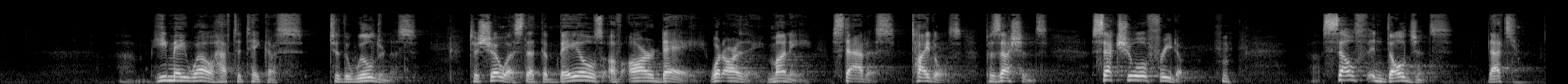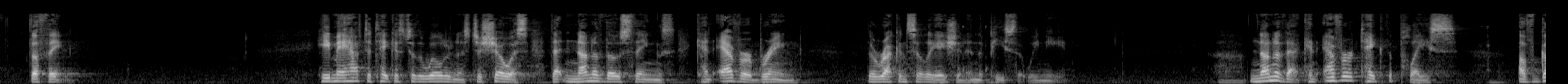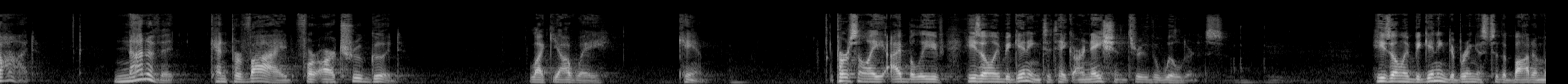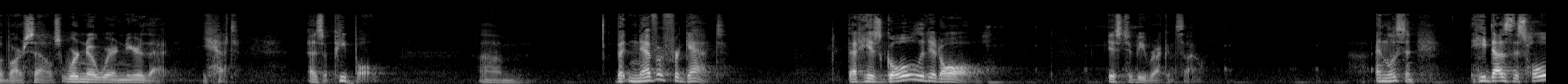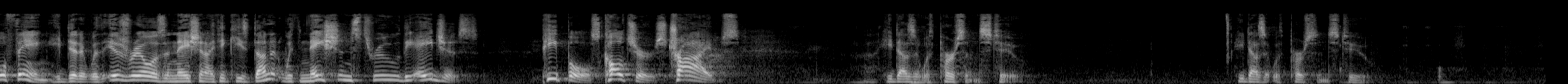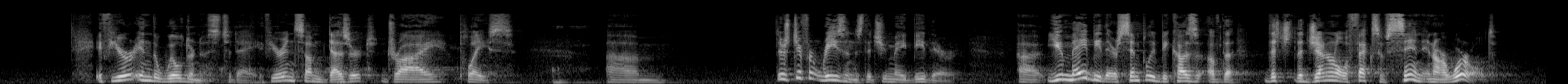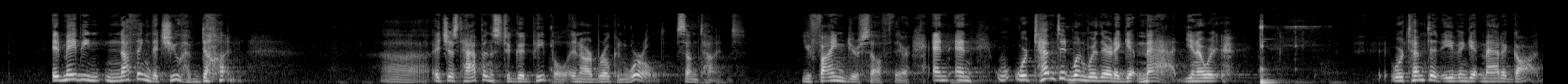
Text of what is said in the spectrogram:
Um, he may well have to take us to the wilderness to show us that the Baals of our day, what are they? Money, status, titles, possessions, sexual freedom, self indulgence. That's the thing. He may have to take us to the wilderness to show us that none of those things can ever bring the reconciliation and the peace that we need. Uh, none of that can ever take the place of God. None of it can provide for our true good like Yahweh can. Personally, I believe he's only beginning to take our nation through the wilderness. He's only beginning to bring us to the bottom of ourselves. We're nowhere near that yet as a people. Um, but never forget that his goal in it all is to be reconciled. And listen, he does this whole thing. He did it with Israel as a nation. I think he's done it with nations through the ages peoples, cultures, tribes. He does it with persons too. He does it with persons too. If you're in the wilderness today, if you're in some desert, dry place, um, there's different reasons that you may be there. Uh, you may be there simply because of the, the, the general effects of sin in our world. It may be nothing that you have done. Uh, it just happens to good people in our broken world sometimes. You find yourself there. And, and we're tempted when we're there to get mad. You know, we're, we're tempted to even get mad at God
